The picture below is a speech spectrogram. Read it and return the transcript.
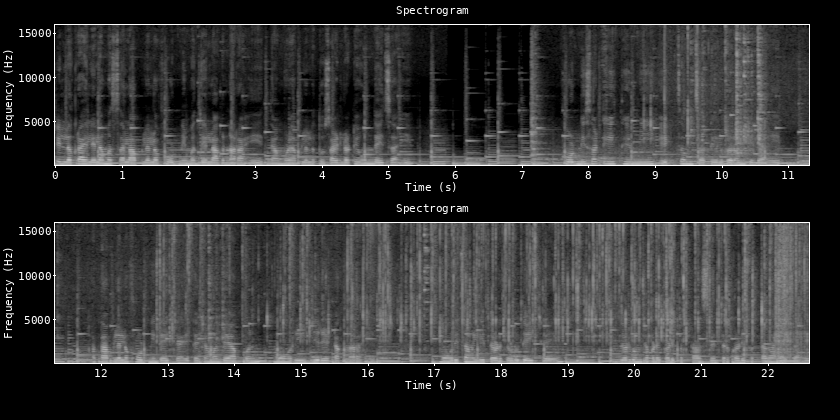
शिल्लक राहिलेला मसाला आपल्याला फोडणीमध्ये लागणार आहे. त्यामुळे आपल्याला तो साईडला ठेवून द्यायचा आहे. फोडणीसाठी इथे मी एक चमचा तेल गरम केले आहे. आता आपल्याला फोडणी द्यायची आहे. त्याच्यामध्ये आपण मोहरी जिरे टाकणार आहे. मोहरी चांगली तडतडू द्यायची आहे. जर तुमच्याकडे कढीपत्ता असेल तर कढीपत्ता घालायचा आहे.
